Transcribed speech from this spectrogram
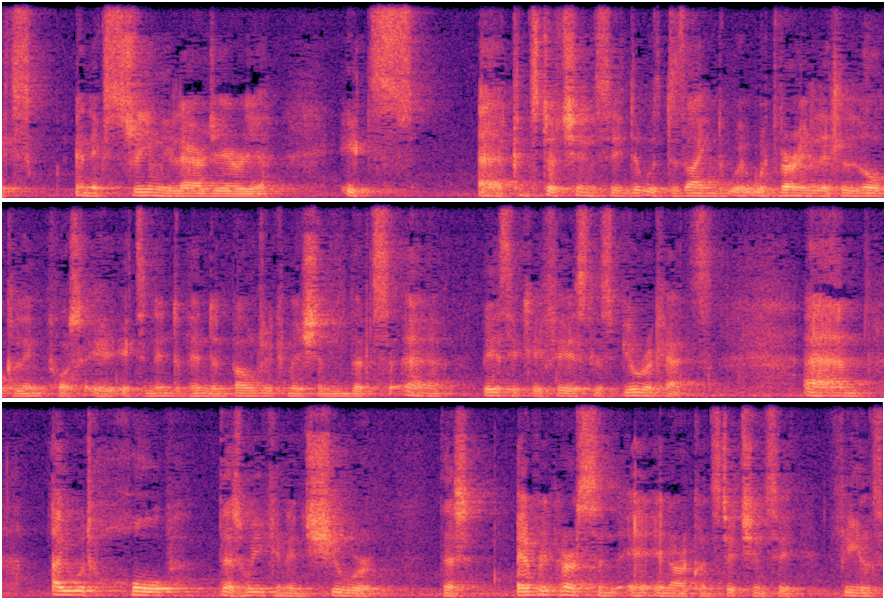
it's an extremely large area. It's a constituency that was designed with, with very little local input. It's an independent boundary commission that's uh, basically faceless bureaucrats. Um, I would hope that we can ensure that every person in our constituency feels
